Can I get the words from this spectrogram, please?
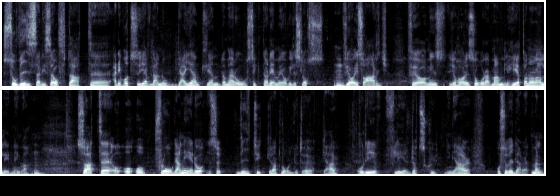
så visar det sig ofta att eh, det var inte så jävla noga egentligen de här åsikterna och det men jag ville slåss. För jag är så arg. För jag, minns, jag har en sårad manlighet av någon anledning. Va? Så att, eh, och, och, och frågan är då, så vi tycker att våldet ökar och det är fler dödsskjutningar och så vidare. Men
